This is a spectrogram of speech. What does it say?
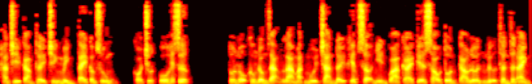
hắn chỉ cảm thấy chính mình tay cầm súng, có chút cố hết sức. Tôn nộ không đồng dạng là mặt mũi tràn đầy khiếp sợ nhìn qua cái kia sáu tôn cao lớn nữ thần thân ảnh,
